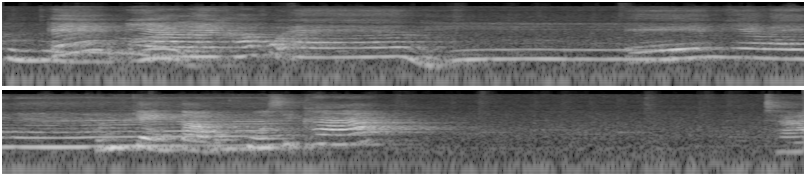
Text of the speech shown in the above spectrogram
คุณครูเอ๊ะมีอะไรคะครูแอนเอ๊ะเอ๊ะมีอะไรนะคุณเก่งตอบคุณครูสิคะ ใช่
